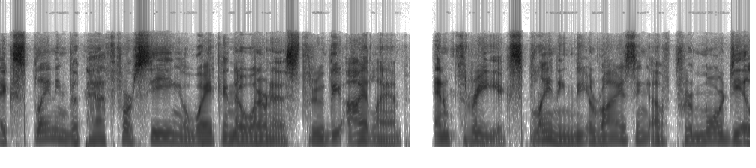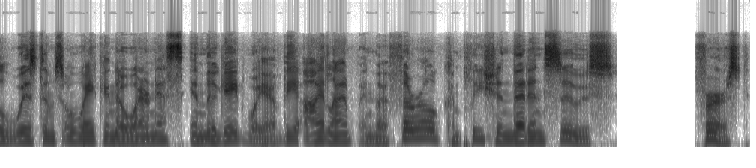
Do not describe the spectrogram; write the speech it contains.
explaining the path for seeing awakened awareness through the eye lamp, and 3. Explaining the arising of primordial wisdom's awakened awareness in the gateway of the eye lamp and the thorough completion that ensues. First,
